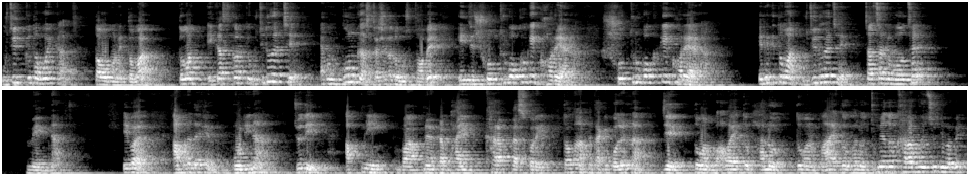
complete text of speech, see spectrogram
উচিত কি তবে কাজ? তবে মানে তোমার তোমার এই কাজ করা কি উচিত হয়েছে? এখন কোন কাজটা সেটা তো বুঝতে হবে। এই যে শত্রুপক্ষকে ঘরে আনা, শত্রুপক্ষকে ঘরে আনা, এটা কি তোমার উচিত হয়েছে? চাচাকে বলছে মেঘনাথ এবার আমরা দেখেন, বলি না, যদি আপনি বা আপনার একটা ভাই খারাপ কাজ করে, তখন আপনি তাকে বলেন না যে, তোমার বাবা এত ভালো, তোমার মা এত ভালো, তুমি এত খারাপ হয়েছো কীভাবে?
